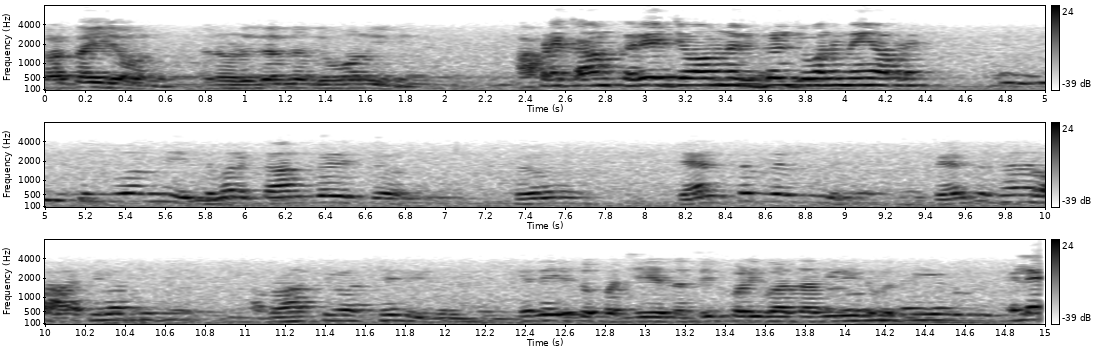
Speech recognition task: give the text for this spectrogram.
કરતા જવાનું એનો રિઝલ્ટ જોવાનું નહીં. આપણે કામ કરીએ જ જવાનું રિઝલ્ટ જોવાનું નહીં આપણે? તમારે કામ કરી જ જવાનું. તો? તો એટલે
